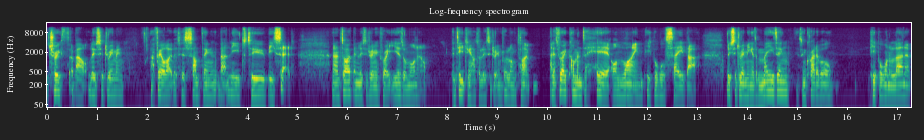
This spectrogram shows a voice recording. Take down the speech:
the truth about lucid dreaming. I feel like this is something that needs to be said. And so I've been lucid dreaming for eight years or more now. Been teaching how to lucid dream for a long time. And it's very common to hear online people will say that lucid dreaming is amazing, it's incredible, people want to learn it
